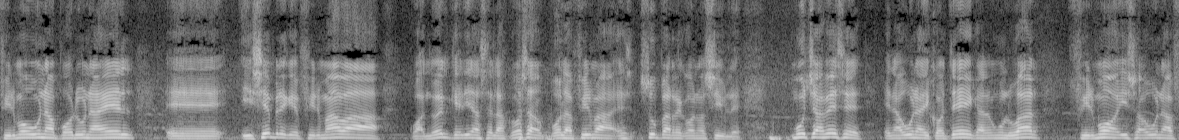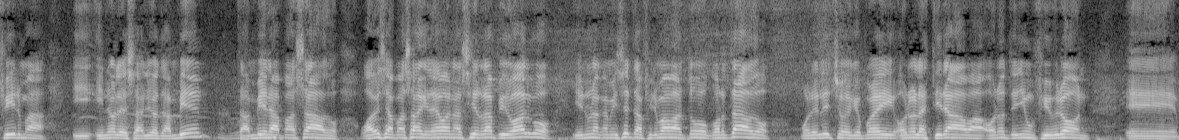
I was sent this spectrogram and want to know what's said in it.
firmó una por una él eh, y siempre que firmaba, cuando él quería hacer las cosas, vos la firma es súper reconocible. Muchas veces en alguna discoteca, en algún lugar, firmó, hizo alguna firma y, no le salió tan bien también ha pasado. O a veces ha pasado que le daban así rápido algo y en una camiseta firmaba todo cortado por el hecho de que por ahí o no la estiraba o no tenía un fibrón. Eh,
